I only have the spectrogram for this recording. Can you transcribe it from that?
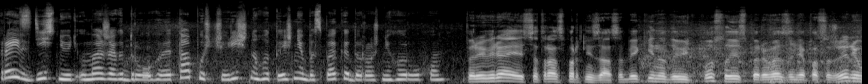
рейс здійснюють у межах другого етапу щорічного тижня безпеки дорожнього руху. Перевіряються транспортні засоби, які надають послуги з перевезення пасажирів,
